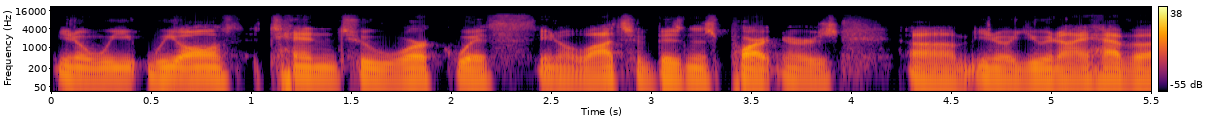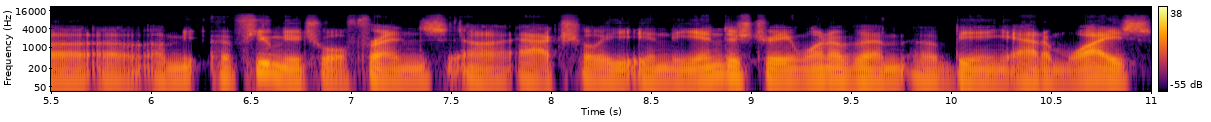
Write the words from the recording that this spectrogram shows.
you know we we all tend to work with you know lots of business partners um, you know you and i have a, a, a few mutual friends uh, actually in the industry one of them uh, being adam weiss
